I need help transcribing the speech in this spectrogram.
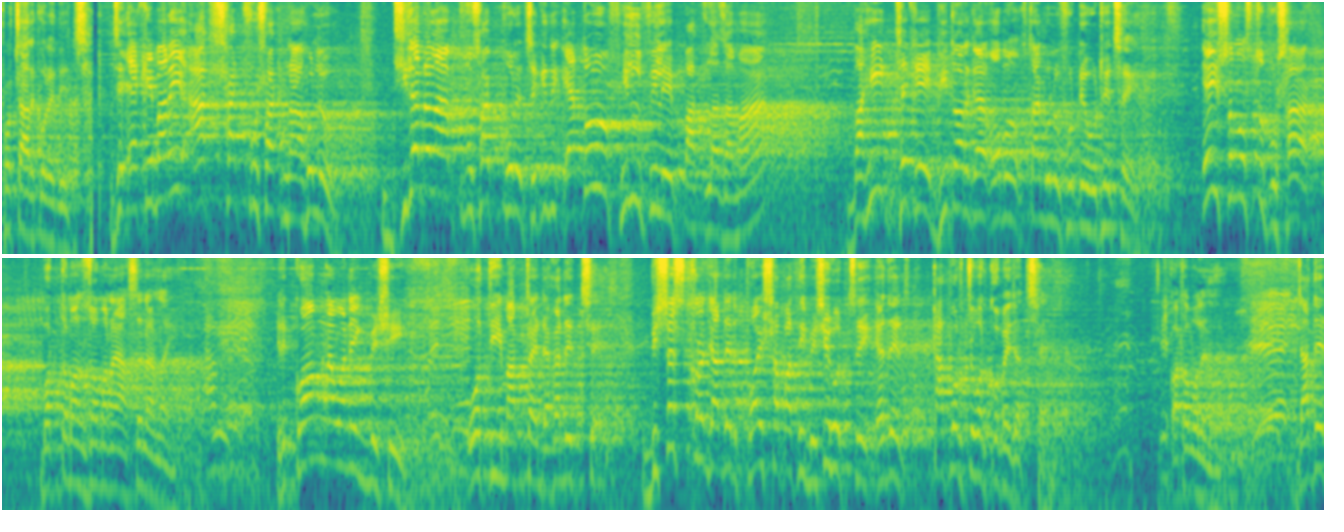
প্রচার করে দিচ্ছে। যে একেবারেই আট ষাট পোশাক না হলেও ঢিলাডালা পোশাক পরেছে, কিন্তু এত ফিলফিলে পাতলা জামা, বাহির থেকে ভিতরকার অবস্থাগুলো ফুটে উঠেছে। এই সমস্ত পোশাক বর্তমান জমানায় আছে না নাই? এটা কম না অনেক বেশি? অতি মাত্রায় দেখা দিচ্ছে। বিশেষ করে যাদের পয়সা পাতি বেশি হচ্ছে, এদের কাপড় চোপড় কমে যাচ্ছে। কথা বলেন যাদের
